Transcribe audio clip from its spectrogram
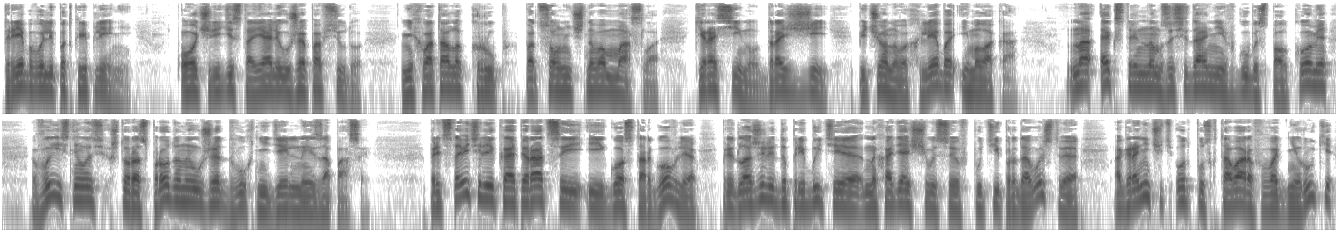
требовали подкреплений. Очереди стояли уже повсюду. Не хватало круп, подсолнечного масла, керосину, дрожжей, печеного хлеба и молока. На экстренном заседании в губысполкоме выяснилось, что распроданы уже двухнедельные запасы. Представители кооперации и госторговли предложили до прибытия находящегося в пути продовольствия ограничить отпуск товаров в одни руки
